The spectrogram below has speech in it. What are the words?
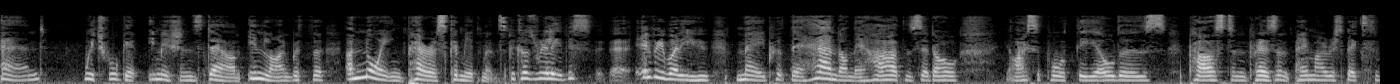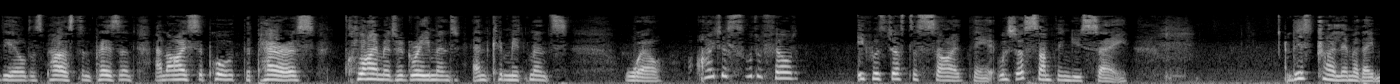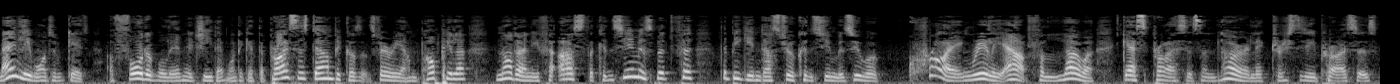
and which will get emissions down in line with the annoying Paris commitments. Because really, this uh, everybody who may put their hand on their heart and said, "Oh, I support the elders, past and present, pay my respects to the elders, past and present, and I support the Paris climate agreement and commitments. Well, I just sort of felt it was just a side thing. It was just something you say. This trilemma, they mainly want to get affordable energy. They want to get the prices down because it's very unpopular, not only for us, the consumers, but for the big industrial consumers who are crying really out for lower gas prices and lower electricity prices.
